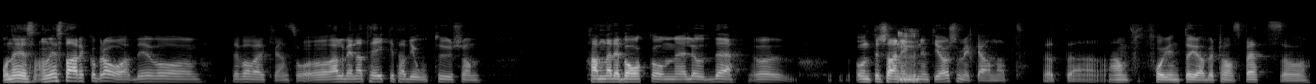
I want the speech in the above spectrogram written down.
hon är, hon är stark och bra. Det var, det var verkligen så. Och Alvena Take hade otur som hamnade bakom Ludde. Untersteiner mm. kunde inte göra så mycket annat. Att, uh, han får ju inte överta spets. Och...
